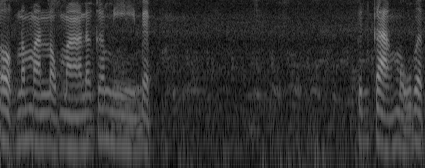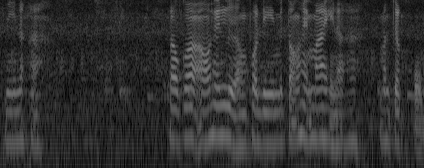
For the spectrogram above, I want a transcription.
ออกน้ำมันออกมาแล้วก็มีแบบ เป็นกากหมูแบบนี้นะคะ เราก็เอาให้เหลืองพอดีไม่ต้องให้ไหม้นะคะ มันจะขม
